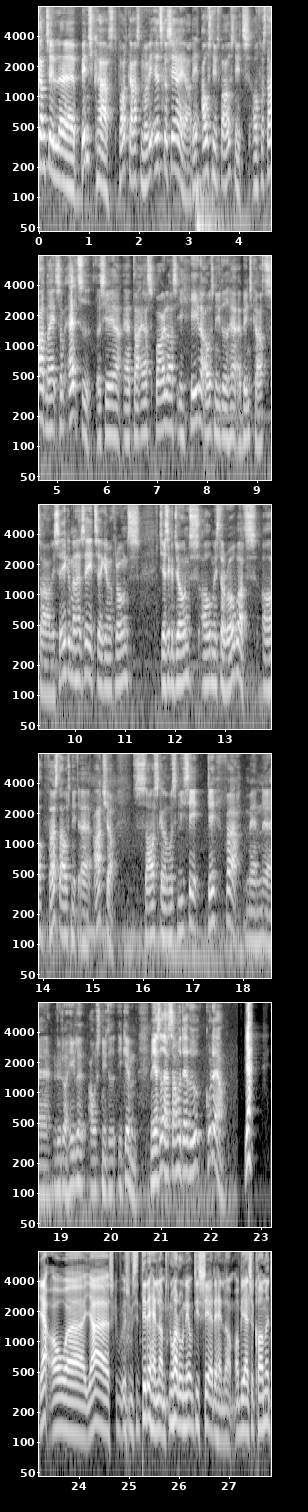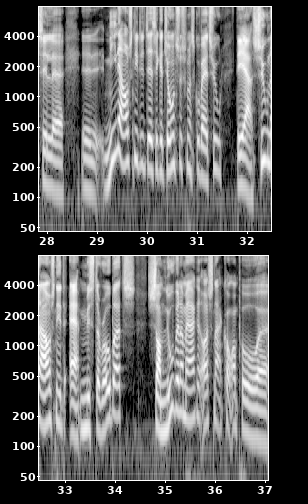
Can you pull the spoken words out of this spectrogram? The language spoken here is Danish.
Velkommen til øh, uh, Bingecast, podcasten, hvor vi elsker serier, og det er afsnit for afsnit. Og fra starten af, som altid, der siger jeg, at der er spoilers i hele afsnittet her af Bingecast. Så hvis ikke man har set uh, Game of Thrones, Jessica Jones og Mr. Robots og første afsnit af Archer, så skal man måske lige se det før man uh, lytter hele afsnittet igennem. Men jeg sidder her sammen med David Gullager. Ja, ja, og øh, jeg skal, skal man siger, det, det handler om. Så nu har du nævnt de serier, det handler om. Og vi er altså kommet til øh, øh, 9. afsnit i Jessica Jones, hvis man skulle være i tvivl. Det er 7. afsnit af Mr. Robots, som nu, vil jeg mærke, også snart kommer på øh,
